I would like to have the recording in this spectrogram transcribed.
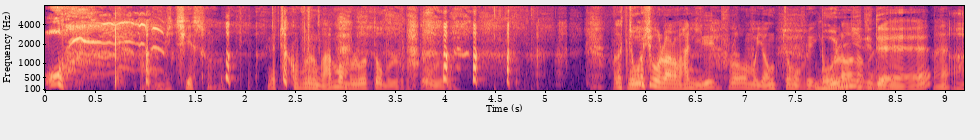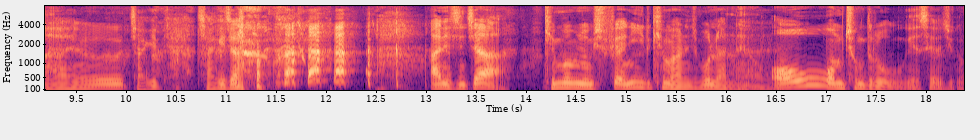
아, 미치겠어. 그러니까 자꾸 부르는 거 한번 부르고 또 부르고 또 부르고. 그러니까 조금씩 올라가면 한 1%뭐 0.5% 이렇게 뭔 올라가나 일이 봐요. 돼? 네? 아유, 자기, 자기 자랑. 아니, 진짜, 김범용 씨 팬이 이렇게 많은지 몰랐네요. 어우, 엄청 들어오고 계세요, 지금.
